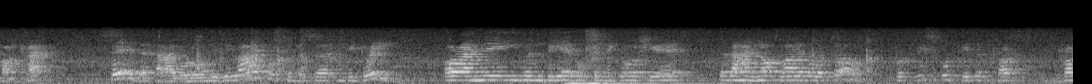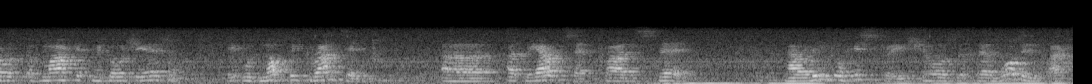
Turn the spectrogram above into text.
contract, say that I will only be liable to a certain degree, or I may even be able to negotiate that I'm not liable at all. But this would be the pro- product of market negotiation. It would not be granted uh, at the outset by the state. Now, legal history shows that there was, in fact,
